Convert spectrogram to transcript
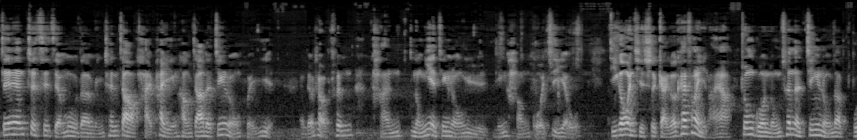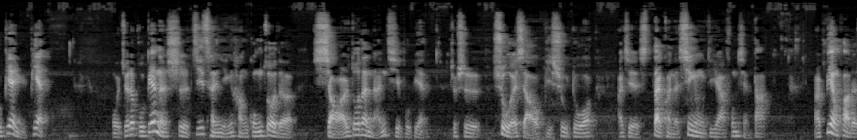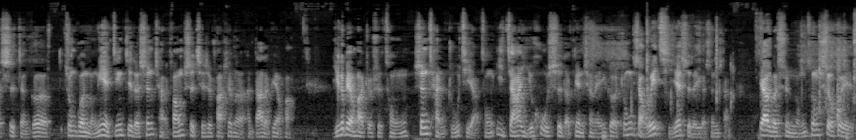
今天这期节目的名称叫《海派银行家的金融回忆》，刘小春谈农业金融与银行国际业务。第一个问题是，改革开放以来啊，中国农村的金融的不变与变。我觉得不变的是基层银行工作的小而多的难题不变，就是数额小、笔数多，而且贷款的信用低啊，风险大。而变化的是整个中国农业经济的生产方式，其实发生了很大的变化。一个变化就是从生产主体啊，从一家一户式的变成了一个中小微企业式的一个生产。第二个是农村社会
